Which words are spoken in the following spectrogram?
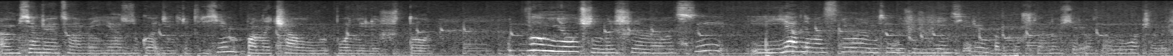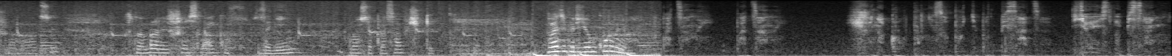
Эм, Всем привет, с вами я, Зука1337. Поначалу вы поняли, что вы у меня очень большие молодцы. И я для вас снимаю на следующий день серию, потому что, ну, серьезно, вы очень большие молодцы. Что набрали 6 лайков за день. Просто красавчики. Давайте перейдем к уровню. Пацаны, пацаны, еще на группу не забудьте подписаться. Все есть в описании.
